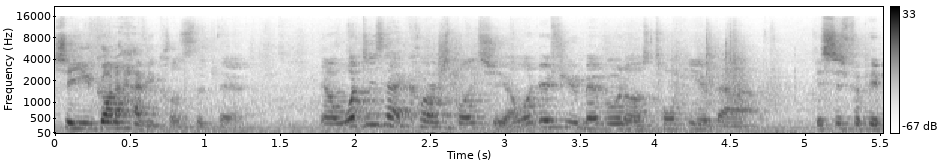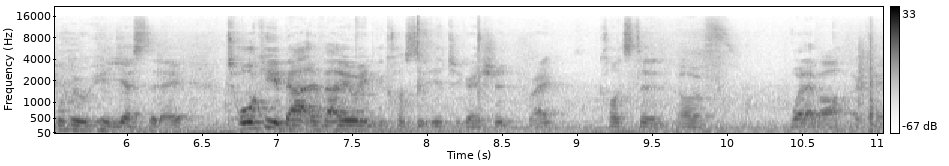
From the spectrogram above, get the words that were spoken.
so you've got to have your constant there. Now, what does that correspond to? I wonder if you remember when I was talking about this is for people who were here yesterday, talking about evaluating the constant integration, right? Constant of whatever, okay.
